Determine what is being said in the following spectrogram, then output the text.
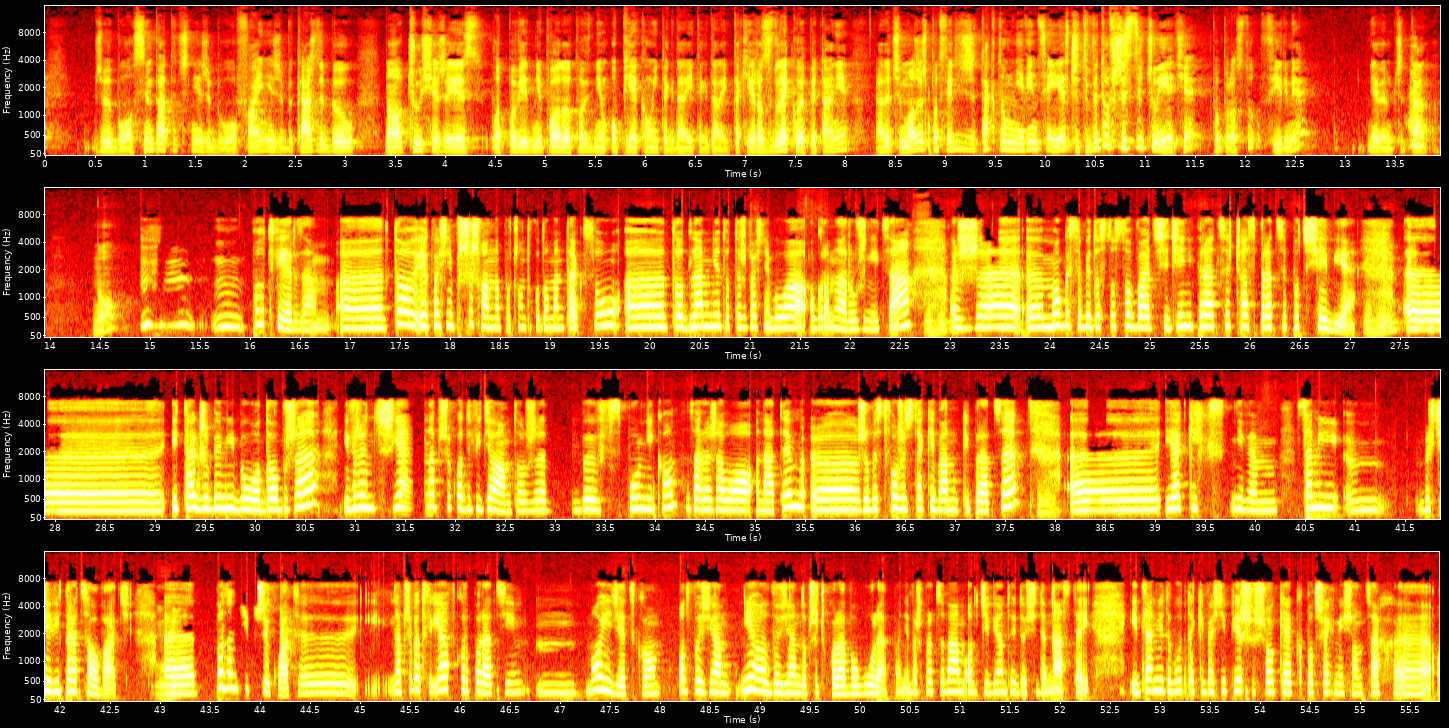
żeby było sympatycznie, żeby było fajnie, żeby każdy był, no, czuł się, że jest odpowiednio pod odpowiednią opieką itd., tak itd. Takie rozwlekłe pytanie, ale czy możesz potwierdzić, że tak to mniej więcej jest? Czy wy to wszyscy czujecie po prostu w firmie? Nie wiem, czy ta... No? Mhm, mm, potwierdzam. E, to jak właśnie przyszłam na początku do Mentexu, e, to dla mnie to też właśnie była ogromna różnica, mhm. że e, mogę sobie dostosować dzień pracy, czas pracy pod siebie. Mhm. I tak, żeby mi było dobrze i wręcz ja na przykład widziałam to, że by wspólnikom zależało na tym, żeby stworzyć takie warunki pracy, mhm. jakich, nie wiem, sami mm, by chcieli pracować. Mhm. E, podam Ci przykład. E, na przykład ja w korporacji mm, moje dziecko odwoziłam, nie odwoziłam do przedszkola w ogóle, ponieważ pracowałam od 9 do 17 i dla mnie to był taki właśnie pierwszy szok, jak po trzech miesiącach e,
